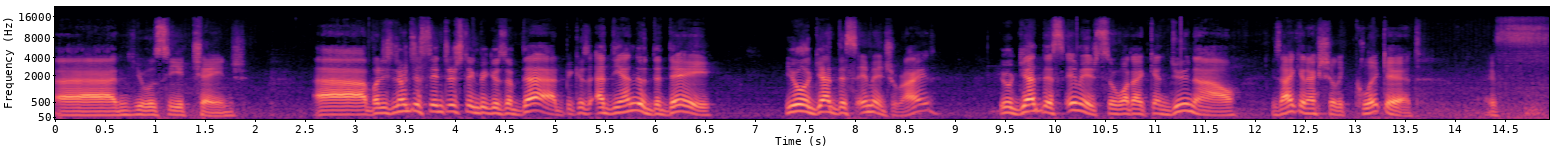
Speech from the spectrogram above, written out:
and you will see it change. Uh, but it's not just interesting because of that, because at the end of the day, you'll get this image, right? You'll get this image. So what I can do now is I can actually click it if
